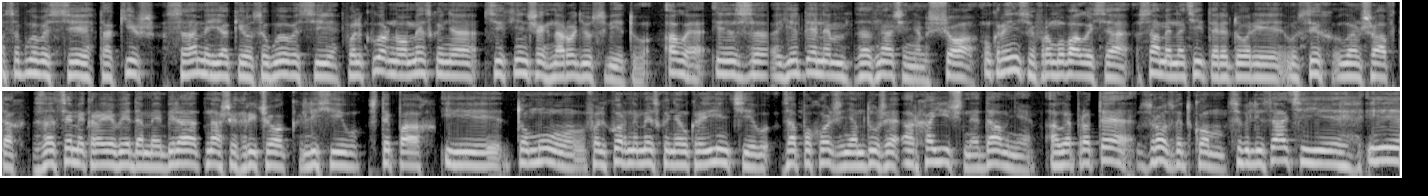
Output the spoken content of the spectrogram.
Особливості такі ж самі, як і особливості фольклорного мислення всіх інших народів світу, але із єдиним зазначенням, що українці формувалися саме на цій території, у цих ландшафтах, за цими краєвидами, біля наших річок, лісів, степах, і тому фольклорне мислення українців за походженням дуже архаїчне, давнє, але проте з розвитком цивілізації і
